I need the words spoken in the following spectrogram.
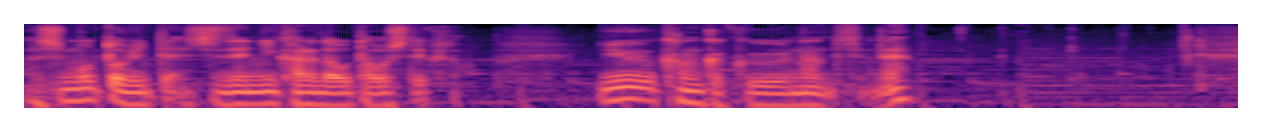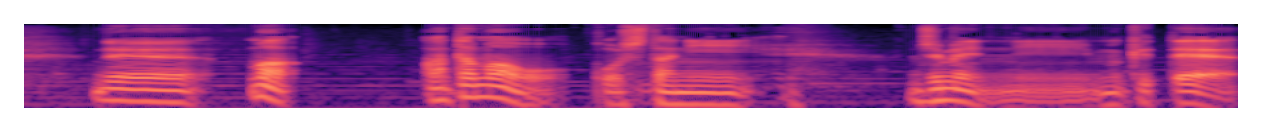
足元を見て自然に体を倒していくという感覚なんですよね。でまあ頭をこう下に地面に向けて、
